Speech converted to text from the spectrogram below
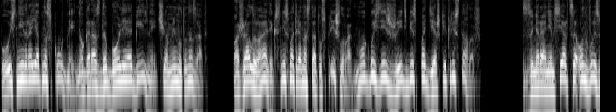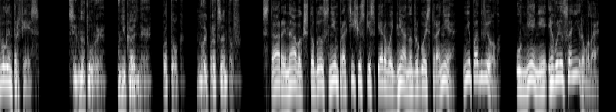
Пусть невероятно скудной, но гораздо более обильной, чем минуту назад. Пожалуй, Алекс, несмотря на статус пришлого, мог бы здесь жить без поддержки кристаллов. С замиранием сердца он вызвал интерфейс. «Сигнатуры. Уникальные. Поток. Ноль процентов». Старый навык, что был с ним практически с первого дня на другой стороне, не подвел. Умение эволюционировало.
